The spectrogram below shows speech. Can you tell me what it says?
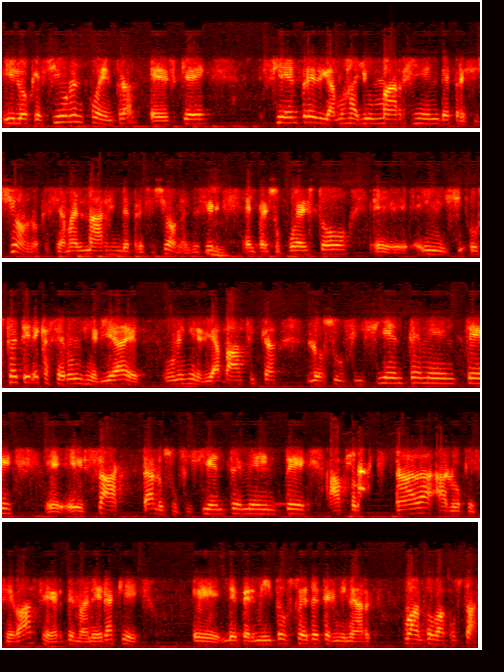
y lo que sí uno encuentra es que siempre, digamos, hay un margen de precisión, lo que se llama el margen de precisión, es decir, Mm. el presupuesto, eh, usted tiene que hacer una ingeniería, de, una ingeniería básica lo suficientemente eh, exacta, lo suficientemente aproximada a lo que se va a hacer, de manera que eh, le permita a usted determinar cuánto va a costar.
